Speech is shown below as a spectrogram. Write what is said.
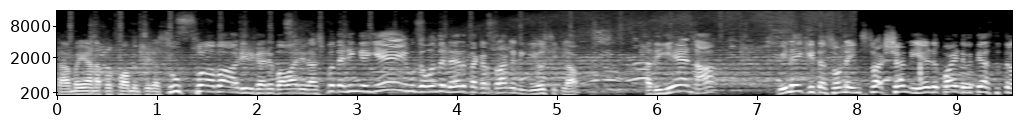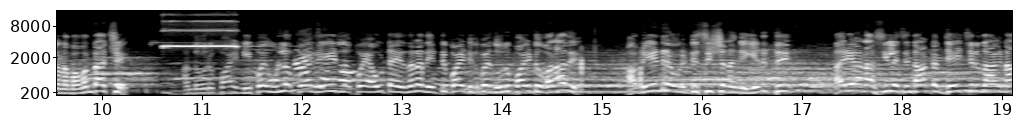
செமையான பர்ஃபார்மன்ஸுங்க சூப்பராக ஆடி இருக்காரு பவானி ராஜ்பூத் நீங்க ஏன் இவங்க வந்து நேரத்தை கடத்துறாங்க நீங்க யோசிக்கலாம். அது ஏன்னா வினய் கிட்ட சொன்ன இன்ஸ்ட்ரக்ஷன் ஏழு பாயிண்ட் வித்தியாசத்துல நம்ம வந்தாச்சு. அந்த ஒரு பாயிண்ட் நீ போய் உள்ள போய் ரெய்ட்ல போய் அவுட் ஆயிருந்தா அந்த எட்டு பாயிண்ட்டுக்கு போய் அந்த ஒரு பாயிண்ட் வராது. அப்படின்ற ஒரு டிசிஷன் அங்க எடுத்து ஹரியானா ஸ்டீலர்ஸ் இந்த ஆட்டம் ஜெயிச்சிருந்தாங்கன்னா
